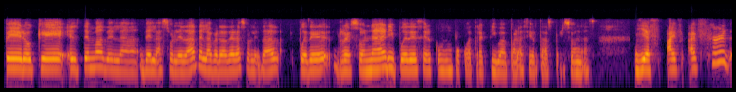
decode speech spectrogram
pero que el tema de la, de la soledad, de la verdadera soledad, puede resonar y puede ser como un poco atractiva para ciertas personas. Yes, I've I've heard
